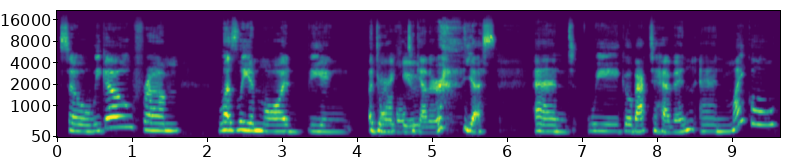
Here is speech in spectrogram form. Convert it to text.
So we go from Leslie and Maud being adorable together. yes. And we go back to heaven, and Michael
